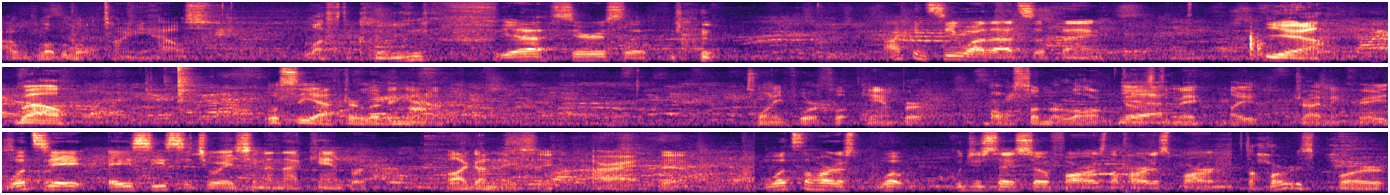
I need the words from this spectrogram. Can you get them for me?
I would love a little tiny house. Left to clean. Yeah, seriously. I can see why that's a thing. Yeah. Well, we'll see after living in a 24 foot camper all summer long does Yeah. to me. Might drive me crazy. What's the A- AC situation in that camper? Oh, I got an AC. All right. Yeah. What's the hardest? What would you say so far is the hardest part? The hardest part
